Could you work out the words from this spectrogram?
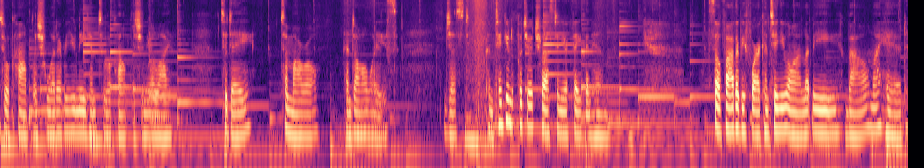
to accomplish whatever you need Him to accomplish in your life today, tomorrow, and always. Just continue to put your trust and your faith in Him. So, Father, before I continue on, let me bow my head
